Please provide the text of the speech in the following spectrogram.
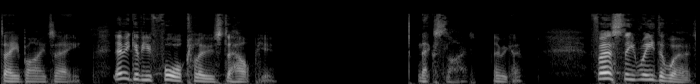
day by day? Let me give you four clues to help you. Next slide. There we go. Firstly, read the word.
